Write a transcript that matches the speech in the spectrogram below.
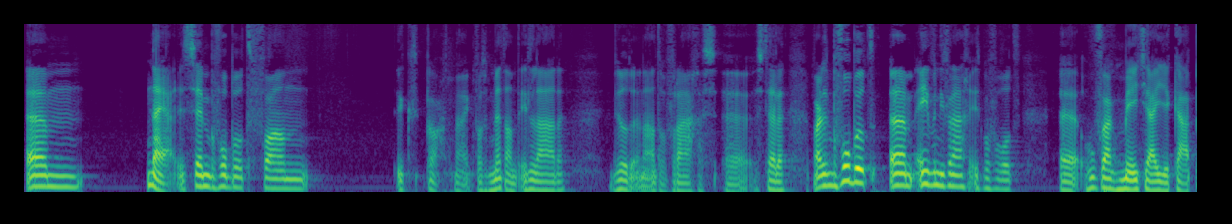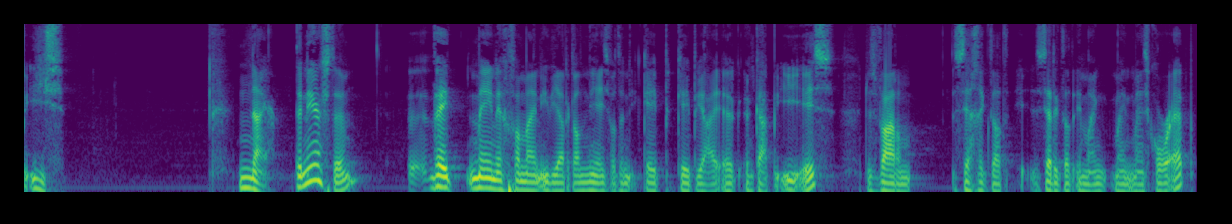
um, nou ja, het zijn bijvoorbeeld van, ik, nou, ik was net aan het inladen wilde een aantal vragen uh, stellen. Maar dus bijvoorbeeld, um, een van die vragen is bijvoorbeeld, uh, hoe vaak meet jij je KPI's? Nou ja, ten eerste uh, weet menig van mijn ideale klant niet eens wat een KPI, een KPI is. Dus waarom zeg ik dat, zet ik dat in mijn, mijn, mijn score-app?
